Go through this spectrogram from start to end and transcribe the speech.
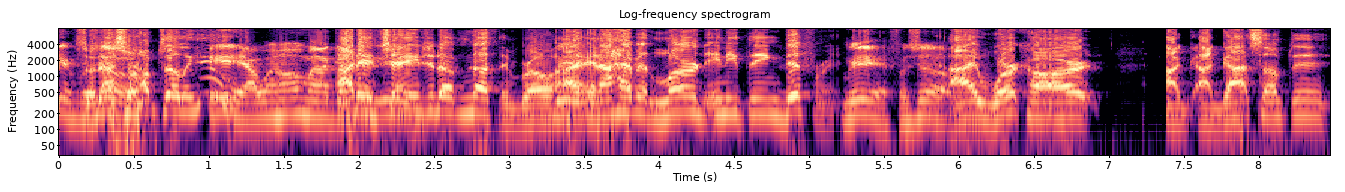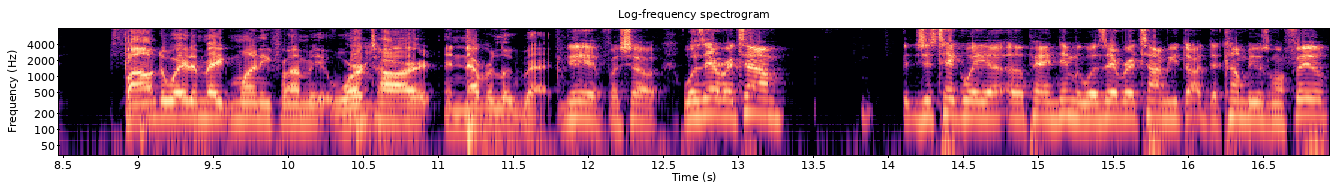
yeah, so that's what I'm telling you. Yeah, I went home and I got I didn't that, yeah. change it up nothing, bro. I, and I haven't learned anything different. Yeah, for sure. I work hard. I, I got something, found a way to make money from it, worked Mm-hmm. hard, and never looked back. Yeah, for sure. Was there a time, just take away a, a pandemic, was there a time you thought the company was going to fail?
